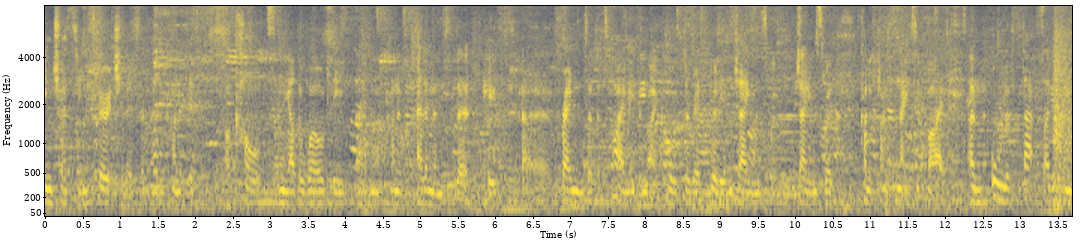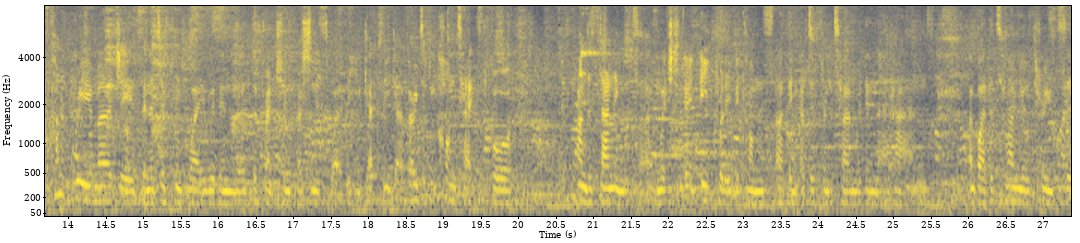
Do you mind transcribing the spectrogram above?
interest in spiritualism and kind of this occult and the otherworldly um, kind of elements that his uh, friend at the time, even like Coulsdon William James, James were kind of fascinated by. Um, all of that side of things kind of re-emerges in a different way within the, the French Impressionist work that you get. So you get a very different context for understanding the term, which equally becomes, I think, a different term within their hands. And by the time you're through to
